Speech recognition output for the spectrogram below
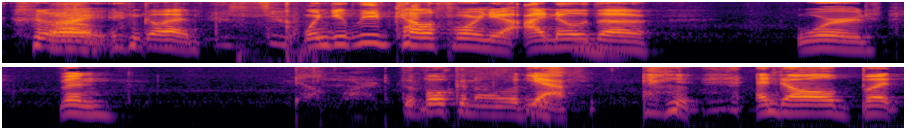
All Um, right, go ahead. When you leave California, I know the word, then billboard. The volcanologist. Yeah, and all, but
